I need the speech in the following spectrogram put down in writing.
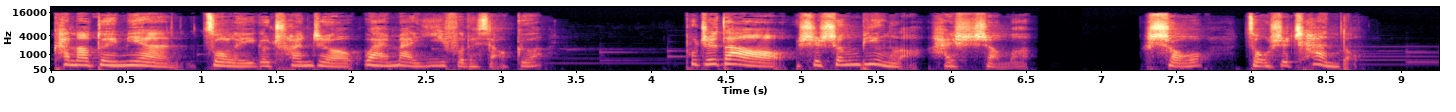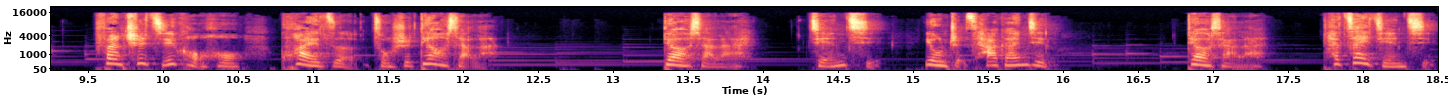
看到对面坐了一个穿着外卖衣服的小哥，不知道是生病了还是什么，手总是颤抖，饭吃几口后，筷子总是掉下来，掉下来，捡起，用纸擦干净，掉下来，他再捡起，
